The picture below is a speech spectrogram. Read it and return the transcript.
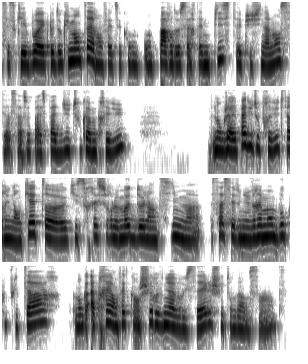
C'est ce qui est beau avec le documentaire, en fait. C'est qu'on part de certaines pistes et puis finalement, ça ne se passe pas du tout comme prévu. Donc, j'avais pas du tout prévu de faire une enquête euh, qui serait sur le mode de l'intime. Ça, c'est venu vraiment beaucoup plus tard. Donc, après, en fait, quand je suis revenue à Bruxelles, je suis tombée enceinte.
